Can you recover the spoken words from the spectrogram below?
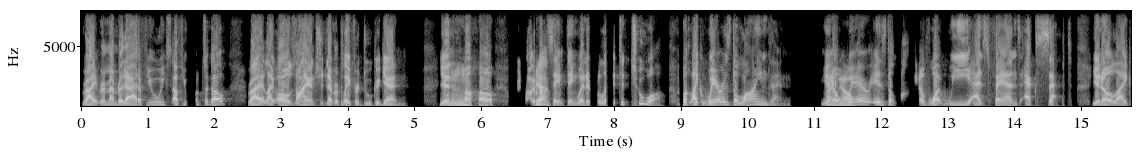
right? Remember that a few weeks, a few months ago, right? Like, oh, Zion should never play for Duke again. You Mhm. know, we're talking Yeah. about the same thing when it related to Tua. But like, where is the line then? You know, know. where is the line of what we as fans accept? You know, like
